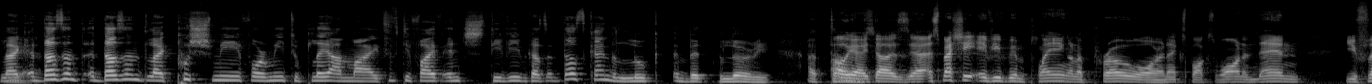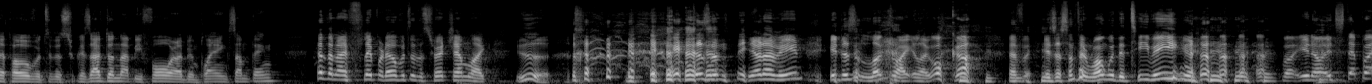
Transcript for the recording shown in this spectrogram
like Yeah. it doesn't it doesn't like push me for me to play on my 55 inch TV because it does kind of look a bit blurry at times. Oh yeah, it does. Yeah, especially if you've been playing on a Pro or an Xbox One, and then you flip over to the because I've done that before. I've been playing something, and then I flip it over to the Switch. I'm like, ugh. it doesn't. You know what I mean? It doesn't look right. You're like, oh god, is there something wrong with the TV? but you know, it's but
